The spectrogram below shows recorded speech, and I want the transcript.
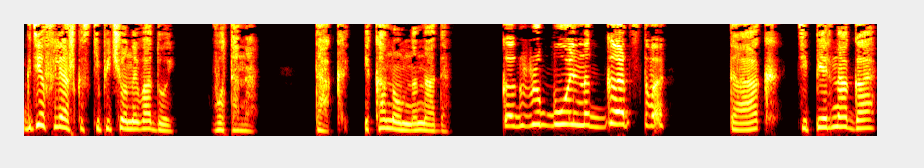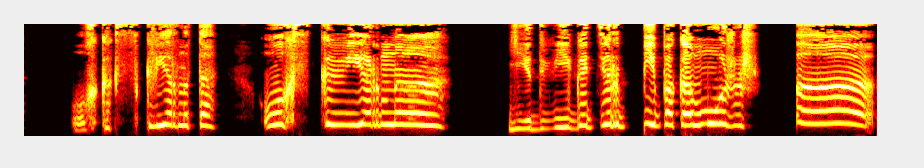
Где фляжка с кипяченой водой? Вот она. Так, экономно надо. Как же больно, гадство! Так, теперь нога. Ох, как скверно-то! Ох, скверно! Едвига, терпи, пока можешь! а, -а, -а!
